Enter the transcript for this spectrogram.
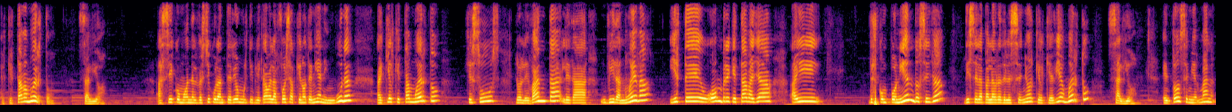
El que estaba muerto salió. Así como en el versículo anterior multiplicaba las fuerzas que no tenía ninguna, aquí el que está muerto, Jesús lo levanta, le da vida nueva y este hombre que estaba ya ahí descomponiéndose ya, dice la palabra del Señor que el que había muerto salió. Entonces, mi hermana,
